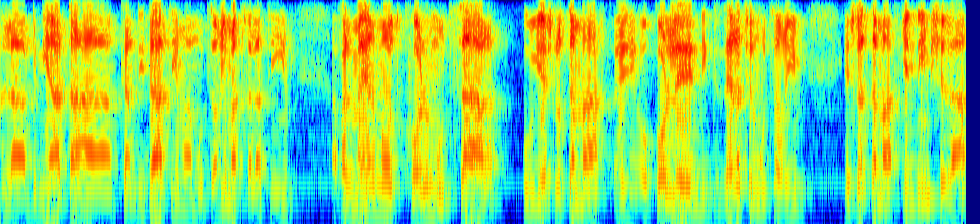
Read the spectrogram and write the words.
לבניית הקנדידטים, המוצרים ההתחלתיים. אבל מהר מאוד כל מוצר, יש לו את המאפ... אה, או כל אה, נגזרת של מוצרים, יש לה את המאפיינים שלה,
